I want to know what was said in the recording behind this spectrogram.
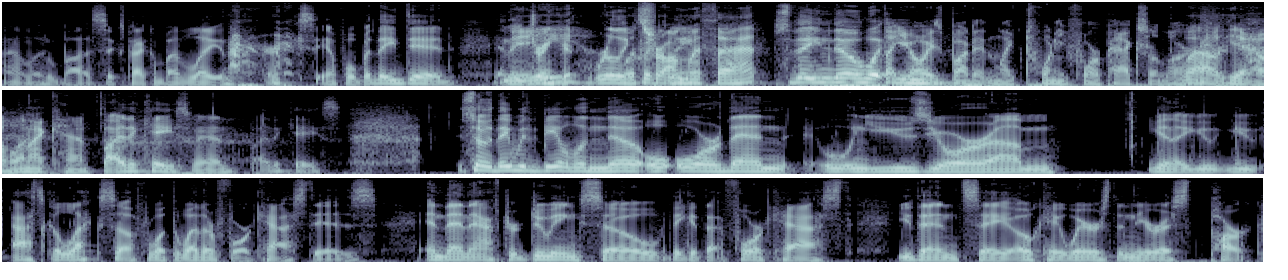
I don't know who bought a six pack of Bud Light in our example, but they did, and they drank Me? it really What's quickly. wrong with that? So they know what But you always bought it in like 24 packs or larger. Well, yeah, when I can buy the case, man, buy the case. So they would be able to know, or, or then when you use your, um, you know, you you ask Alexa for what the weather forecast is, and then after doing so, they get that forecast. You then say, okay, where's the nearest park?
